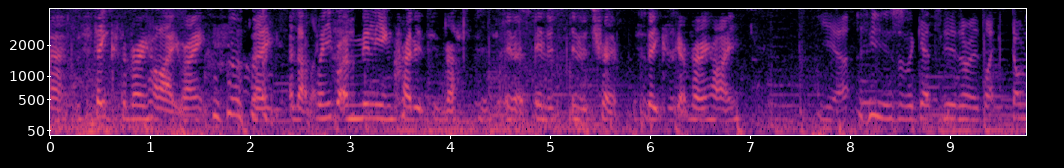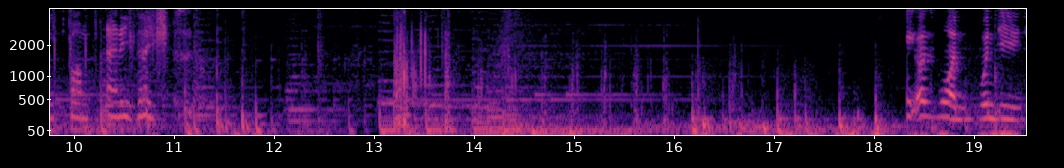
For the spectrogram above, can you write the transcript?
Uh, the stakes are very high, right? Like, and that, when you've got a million credits invested in a, in a, in a trip, the stakes get very high. yeah, you sort of get to the other end, it's like, don't bump anything. Was one, one dude.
